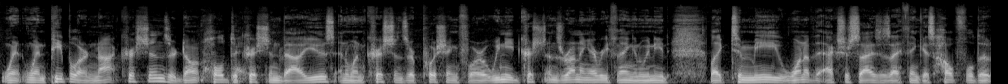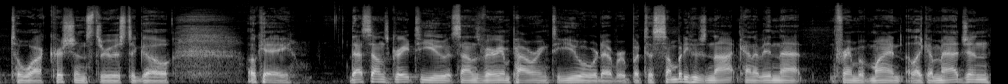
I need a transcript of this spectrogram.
when when people are not Christians or don't hold to Christian values, and when Christians are pushing for, we need Christians running everything, and we need, like to me, one of the exercises I think is helpful to to walk Christians through is to go, okay. That sounds great to you. It sounds very empowering to you, or whatever. But to somebody who's not kind of in that frame of mind, like imagine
